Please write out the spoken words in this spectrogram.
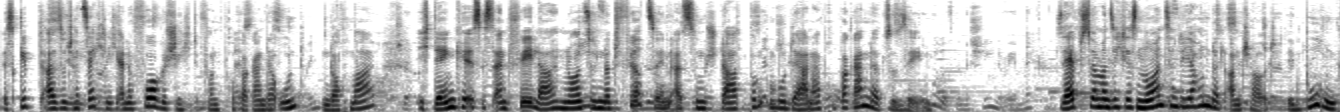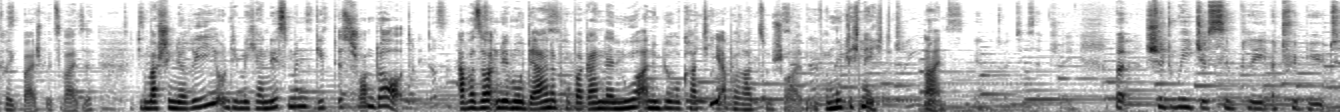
Es gibt also tatsächlich eine Vorgeschichte von Propaganda und, nochmal, ich denke, es ist ein Fehler, 1914 als den Startpunkt moderner Propaganda zu sehen. Selbst wenn man sich das 19. Jahrhundert anschaut, den Burenkrieg beispielsweise, die Maschinerie und die Mechanismen gibt es schon dort. Aber sollten wir moderne Propaganda nur einem Bürokratieapparat zuschreiben? Vermutlich nicht. Nein. But should we just simply attribute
